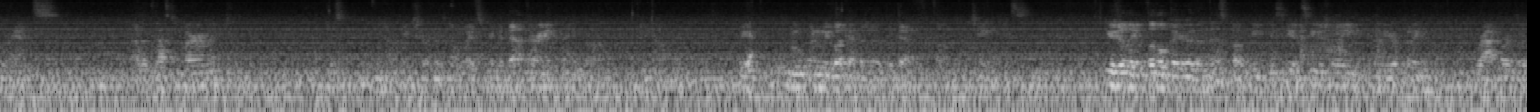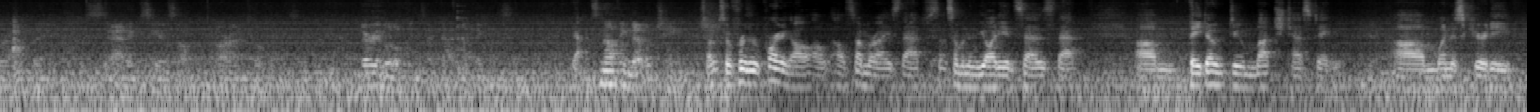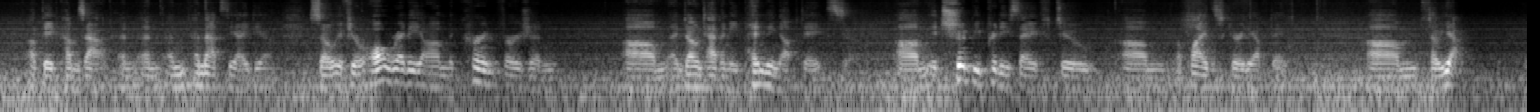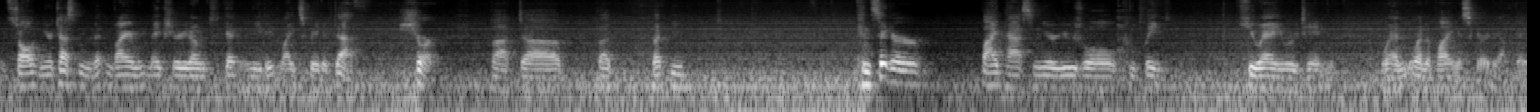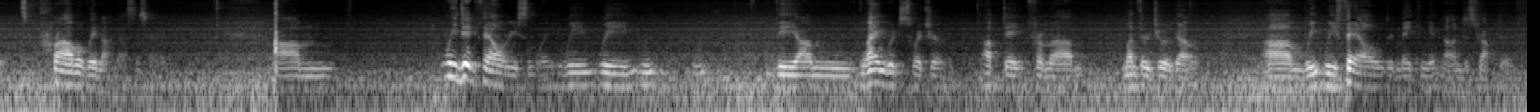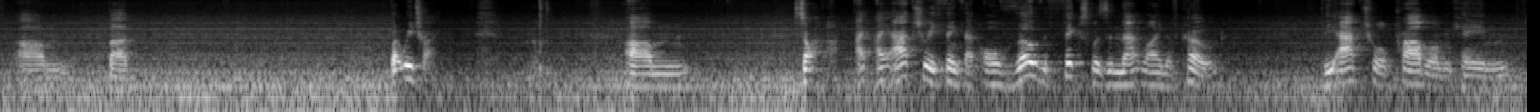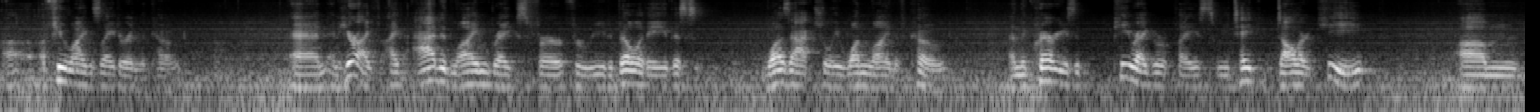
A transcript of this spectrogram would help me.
glance at the test environment. Just, you know, make sure there's no white screen of death or anything, but, you know, we, Yeah. when- when we look at the, the depth of the change, it's usually a little bigger than this, but we, we see it's usually, you know, you're putting wrappers around things, adding CSL, RN tokens, very little things like that, nothing. Yeah. It's nothing that would change. So, so for the reporting, I'll, I'll, I'll summarize that. S- Someone in the audience says that um, they don't do much testing um, when a security update comes out, and, and, and, and that's the idea. So if you're already on the current version um, and don't have any pending updates, um, it should be pretty safe to um, apply the security update. Um, so yeah, install it in your test environment, make sure you don't get immediate white screen of death. Sure, but uh, but but you consider bypassing your usual complete QA routine when when applying a security update. It's probably not necessary. Um, we did fail recently. We, we, we the um, language switcher update from a month or two ago. Um, we, we failed in making it non-disruptive, um, but but we tried. Um, so I, I actually think that although the fix was in that line of code, the actual problem came uh, a few lines later in the code. And, and here I've, I've added line breaks for, for readability. This was actually one line of code. And the a preg replace. We take dollar $key um,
